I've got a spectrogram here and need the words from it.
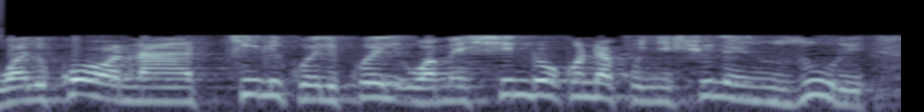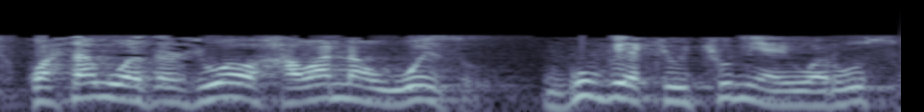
walikuwa wana akili kweli kweli wameshindwa kwenda kwenye shule nzuri kwa sababu wazazi wao hawana uwezo. Nguvu ya kiuchumi haiwaruhusu.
